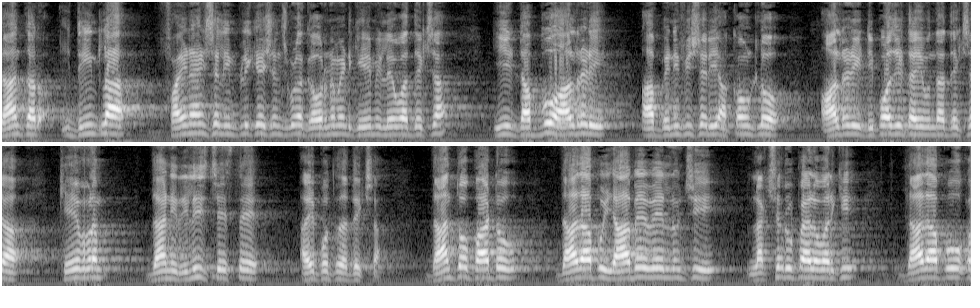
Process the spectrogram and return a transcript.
దాని తర్వాత దీంట్లో ఫైనాన్షియల్ ఇంప్లికేషన్స్ కూడా గవర్నమెంట్కి ఏమీ లేవు అధ్యక్ష. ఈ డబ్బు ఆల్రెడీ ఆ బెనిఫిషరీ అకౌంట్లో ఆల్రెడీ డిపాజిట్ అయి ఉంది అధ్యక్ష. కేవలం దాన్ని రిలీజ్ చేస్తే అయిపోతుంది అధ్యక్ష. దాంతోపాటు దాదాపు యాభై వేల నుంచి లక్ష రూపాయల వరకు దాదాపు ఒక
